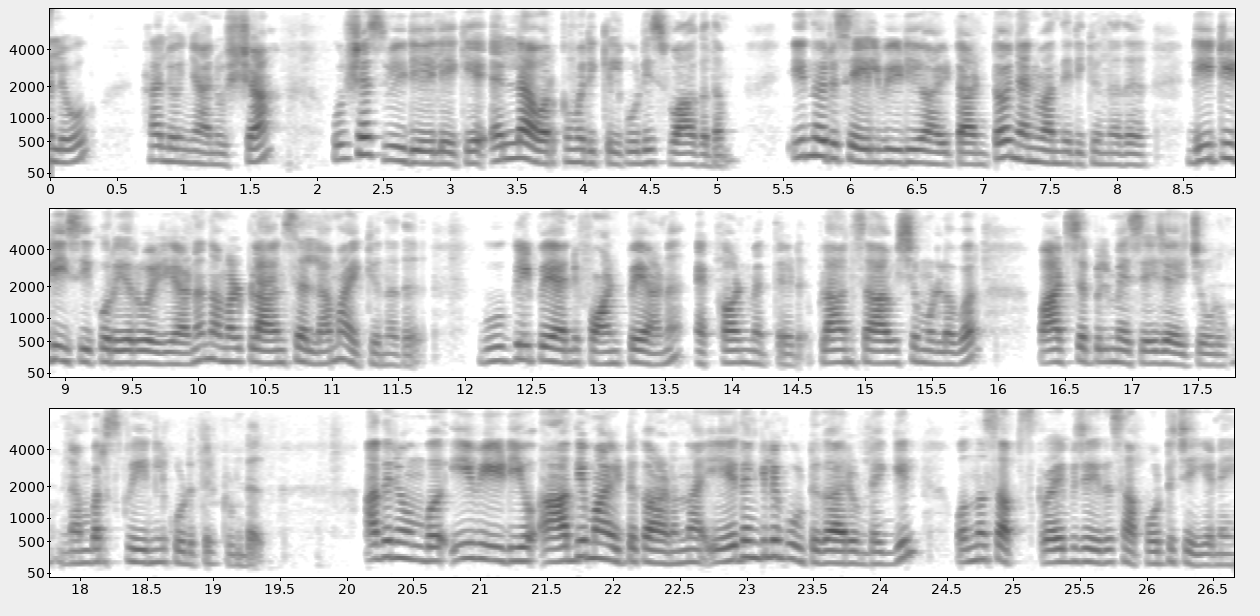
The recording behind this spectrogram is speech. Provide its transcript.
ഹലോ ഹലോ ഞാൻ ഉഷ. ഉഷസ് വീഡിയോയിലേക്ക് എല്ലാവർക്കും ഒരിക്കൽ കൂടി സ്വാഗതം. ഇന്നൊരു സെയിൽ വീഡിയോ ആയിട്ടാണ് കേട്ടോ ഞാൻ വന്നിരിക്കുന്നത്. D T D C courier വഴിയാണ് നമ്മൾ പ്ലാൻസ് എല്ലാം അയക്കുന്നത്. ഗൂഗിൾ പേ ആൻഡ് ഫോൺ പേ ആണ് അക്കൗണ്ട് മെത്തേഡ്. പ്ലാൻസ് ആവശ്യമുള്ളവർ വാട്സപ്പിൽ മെസ്സേജ് അയച്ചോളൂ. നമ്പർ സ്ക്രീനിൽ കൊടുത്തിട്ടുണ്ട്. അതിനു മുമ്പ് ഈ വീഡിയോ ആദ്യമായിട്ട് കാണുന്ന ഏതെങ്കിലും കൂട്ടുകാരുണ്ടെങ്കിൽ ഒന്ന് സബ്സ്ക്രൈബ് ചെയ്ത് സപ്പോർട്ട് ചെയ്യണേ.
